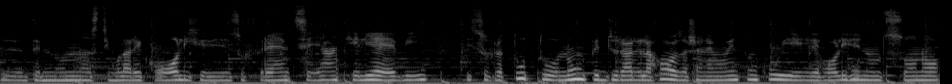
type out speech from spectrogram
eh, per non stimolare coliche, sofferenze anche lievi e soprattutto non peggiorare la cosa, cioè nel momento in cui le coliche non sono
